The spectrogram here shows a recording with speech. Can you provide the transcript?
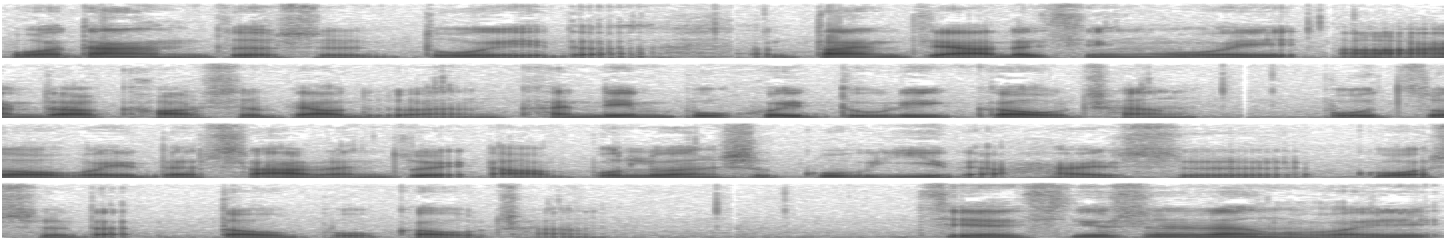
过当，这是对的。但甲的行为啊，按照考试标准，肯定不会独立构成不作为的杀人罪啊，不论是故意的还是过失的，都不构成。解析是认为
